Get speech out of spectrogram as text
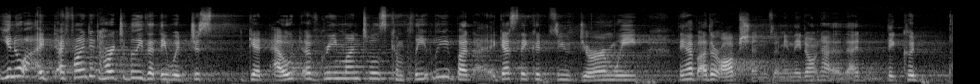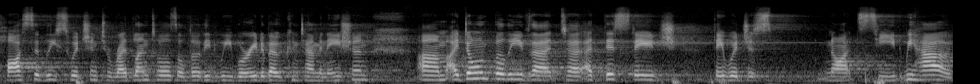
You know, I, I find it hard to believe that they would just get out of green lentils completely, but I guess they could do durum wheat. They have other options. I mean, they don't have. They could possibly switch into red lentils, although they'd be worried about contamination. Um, I don't believe that uh, at this stage they would just not seed. We have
